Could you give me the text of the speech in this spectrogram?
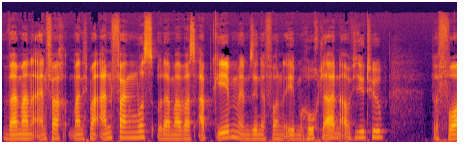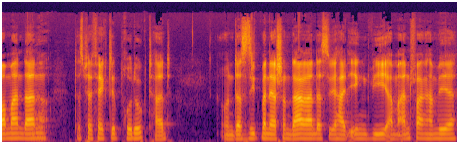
weil man einfach manchmal anfangen muss oder mal was abgeben, im Sinne von eben hochladen auf YouTube, bevor man dann Ja. Das perfekte Produkt hat. Und das sieht man ja schon daran, dass wir halt irgendwie am Anfang haben wir,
